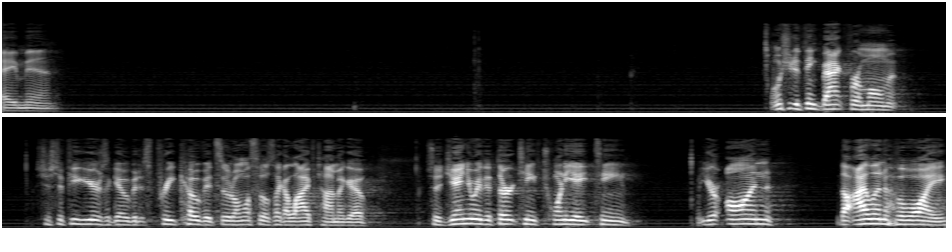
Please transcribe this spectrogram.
amen. I want you to think back for a moment. Just a few years ago, but it's pre-COVID, so it almost feels like a lifetime ago. So January the 13th, 2018, you're on the island of Hawaii,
